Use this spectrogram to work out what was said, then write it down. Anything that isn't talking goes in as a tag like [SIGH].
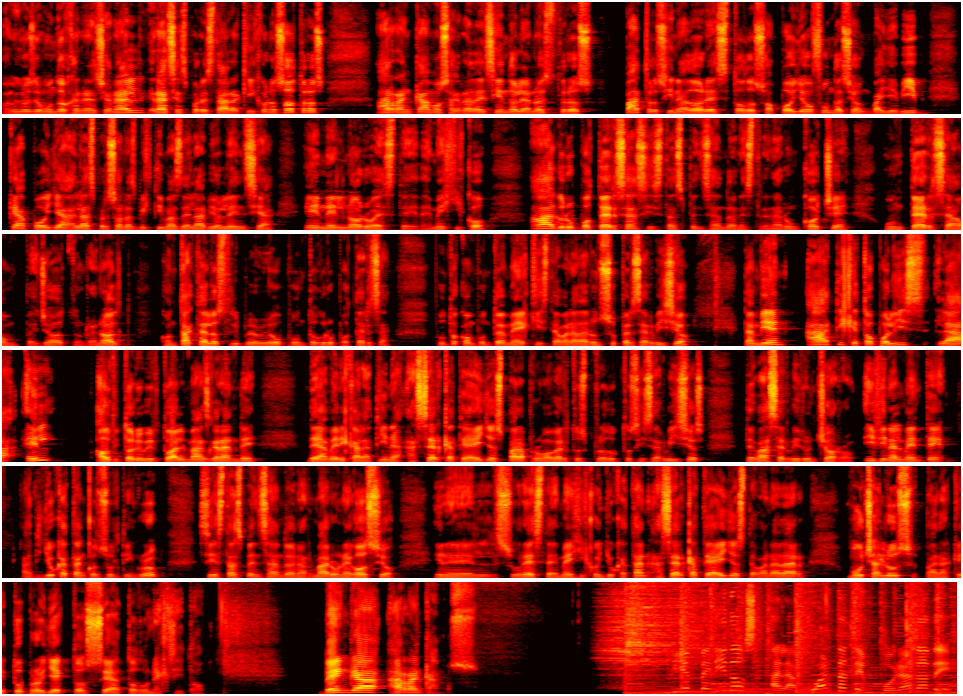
Amigos de Mundo Generacional, gracias por estar aquí con nosotros. Arrancamos agradeciéndole a nuestros patrocinadores todo su apoyo, Fundación Valleviv, que apoya a las personas víctimas de la violencia en el noroeste de México, a Grupo Terza, si estás pensando en estrenar un coche, un Terza, un Peugeot, un Renault, contáctalos www.grupoterza.com.mx, te van a dar un super servicio. También a Ticketopolis, la, el auditorio virtual más grande de América Latina. Acércate a ellos para promover tus productos y servicios. Te va a servir un chorro. Y finalmente, a Yucatán Consulting Group. Si estás pensando en armar un negocio en el sureste de México, en Yucatán, acércate a ellos. Te van a dar mucha luz para que tu proyecto sea todo un éxito. Venga, arrancamos. Bienvenidos a la cuarta temporada de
